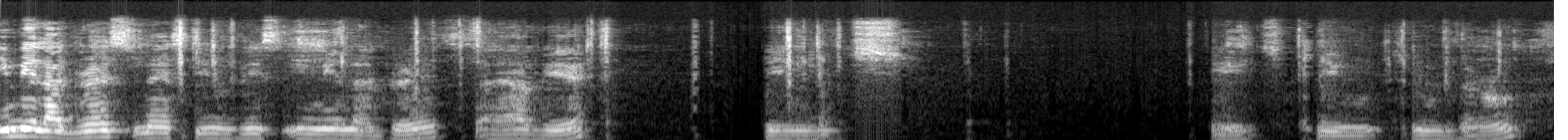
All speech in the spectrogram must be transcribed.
Email address. Let's use this email address i have here. Pitch hq20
